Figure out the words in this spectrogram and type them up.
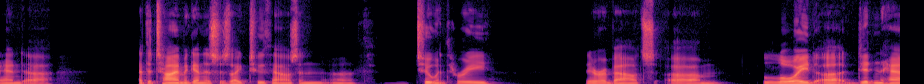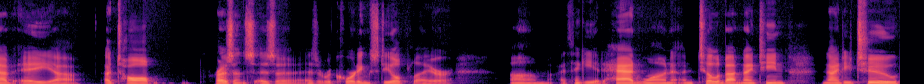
and uh, at the time, again, this was like 2002 and three, thereabouts. Um, Lloyd uh, didn't have a uh, a tall presence as a as a recording steel player. Um, I think he had had one until about 1992,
